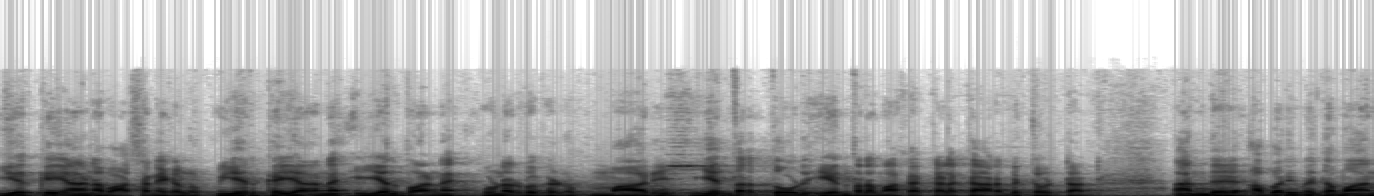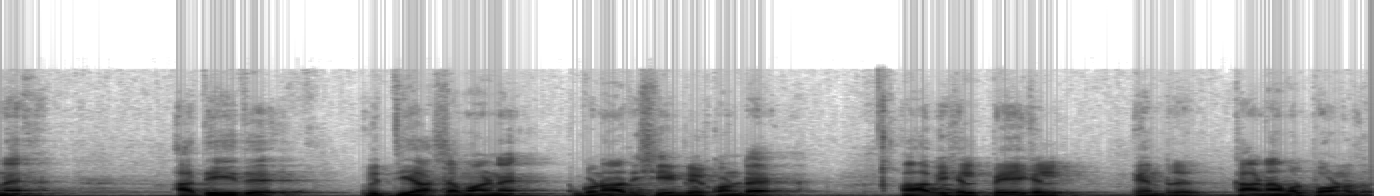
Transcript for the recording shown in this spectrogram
இயற்கையான வாசனைகளும் இயற்கையான இயல்பான உணர்வுகளும் மாறி இயந்திரத்தோடு இயந்திரமாக கலக்க ஆரம்பித்து விட்டான். அந்த அபரிமிதமான அதீத வித்தியாசமான குணாதிசயங்கள் கொண்ட ஆவிகள் பேய்கள் என்று காணாமல் போனது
